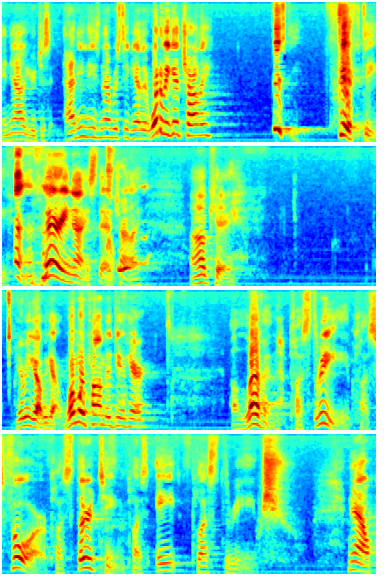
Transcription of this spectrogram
And now you're just adding these numbers together. What do we get, Charlie? 50. 50. Uh-huh. Very nice there, Charlie. Okay. Here we go. We got one more problem to do here. 11 plus 3 plus 4 plus 13 plus 8 plus 3. Whew. Now,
